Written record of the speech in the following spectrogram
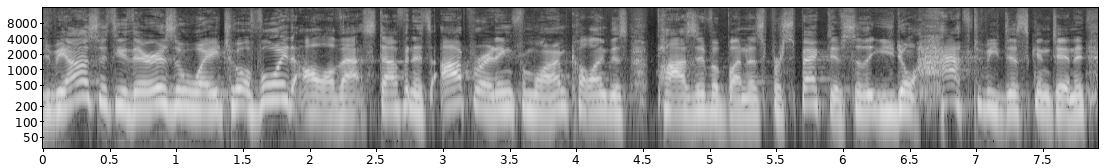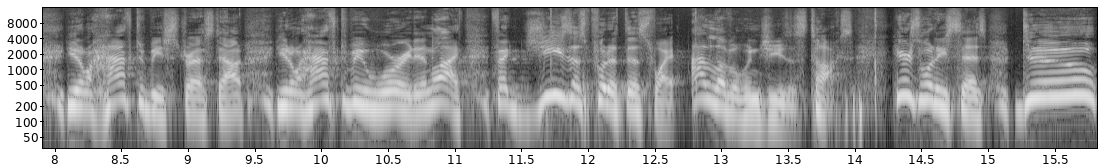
to be honest with you, there is a way to avoid all of that stuff, and it's operating from what I'm calling this positive abundance perspective so that you don't have to be discontented. You don't have to be stressed out. You don't have to be worried in life. In fact, Jesus put it this way I love it when Jesus talks. Here's what he says Do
